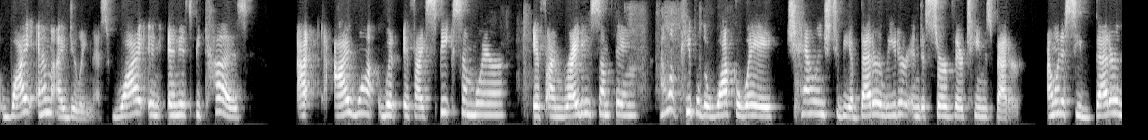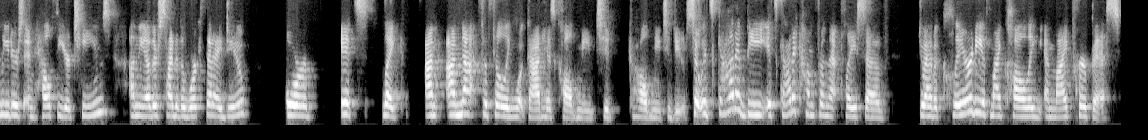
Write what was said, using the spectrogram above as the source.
why am i doing this why and, and it's because i i want if i speak somewhere if i'm writing something i want people to walk away challenged to be a better leader and to serve their teams better i want to see better leaders and healthier teams on the other side of the work that i do or it's like I'm I'm not fulfilling what God has called me to called me to do. So it's got to be it's got to come from that place of do I have a clarity of my calling and my purpose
